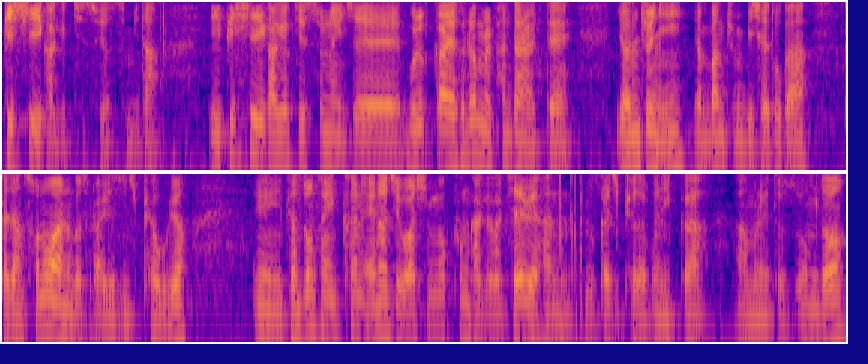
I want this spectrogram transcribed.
PCE 가격 지수였습니다. 이 PCE 가격 지수는 이제 물가의 흐름을 판단할 때 연준이 연방준비제도가 가장 선호하는 것으로 알려진 지표고요. 이 변동성이 큰 에너지와 식료품 가격을 제외한 물가 지표다 보니까 아무래도 좀 더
